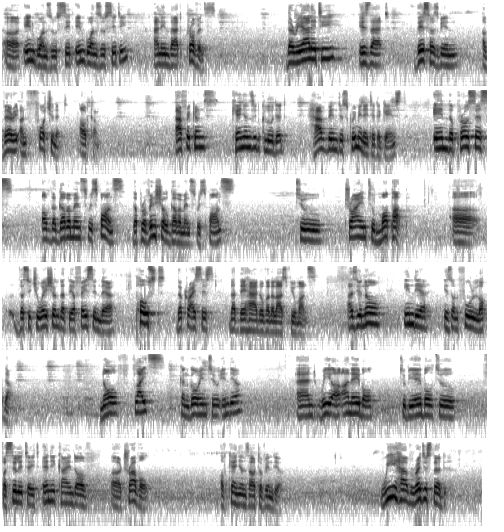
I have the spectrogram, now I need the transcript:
uh, in, Guangzhou, in Guangzhou City and in that province. The reality is that this has been a very unfortunate outcome. Africans, Kenyans included, have been discriminated against in the process of the government's response, the provincial government's response to trying to mop up uh, the situation that they are facing there post the crisis that they had over the last few months. As you know, India is on full lockdown. No flights can go into India, and we are unable to be able to facilitate any kind of uh, travel of Kenyans out of India. We have registered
